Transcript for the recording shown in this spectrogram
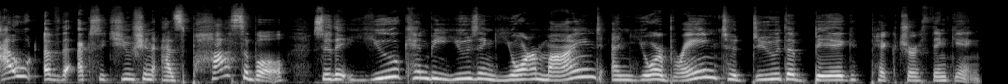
out of the execution as possible so that you can be using your mind and your brain to do the big picture thinking,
